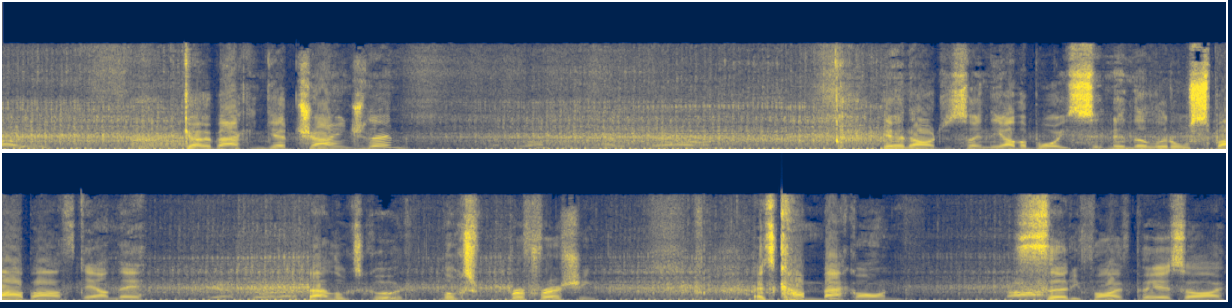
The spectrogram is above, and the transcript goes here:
Oh, yeah. Go back and get changed then? That's what I'm thinking. Have a shower and- Yeah, no, I just seen the other boys sitting in the little spa bath down there. Yeah, I saw that. That looks good. Looks refreshing. It's come back on. Ah. 35 psi.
